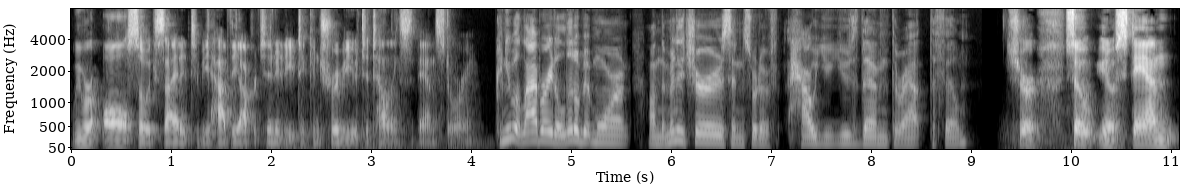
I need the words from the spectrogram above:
we were all so excited to be have the opportunity to contribute to telling Stan's story. Can you elaborate a little bit more on the miniatures and sort of how you use them throughout the film? Sure. So, you know, Stan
